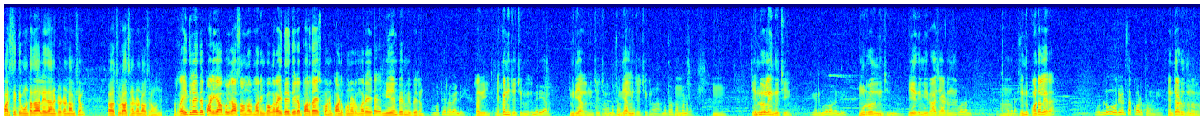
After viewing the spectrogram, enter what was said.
పరిస్థితి ఉంటుందా లేదా అనేటటువంటి అంశం చూడాల్సినటువంటి అవసరం ఉంది. రైతులైతే పడిగాపులు కాస్తా ఉన్నారు. మరి ఇంకొక రైతు అయితే ఇక్కడ పరద వేసుకొని పండుకున్నాడు. మరి మీ ఏం పేరు మీ పేరు? మా పేరు రవి అండి. రవి. ఎక్కడి నుంచి వచ్చారు మీరు? మిరియాల. మిరియాల నుంచి వచ్చారు. మిరియాల నుంచి వచ్చారు. ఎన్ని రోజులు అయింది వచ్చి మూడు రోజులండి. మూడు రోజుల నుంచి? ఏది మీ రాసి పోదండి ఎందుకు కొంటలేరా? వడ్లు రేటు తక్కువ అడుగుతారండి. ఎంత అడుగుతున్నారు?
